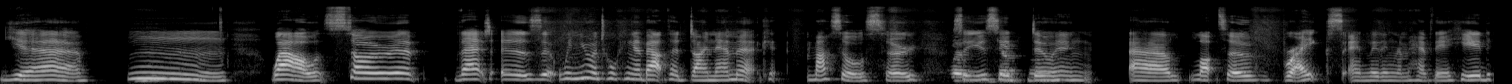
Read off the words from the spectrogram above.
Yeah. Mm. Wow. So that is when you were talking about the dynamic muscles. So so you said yeah. doing uh, lots of breaks and letting them have their head.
